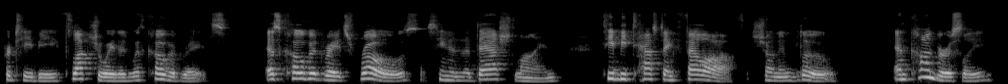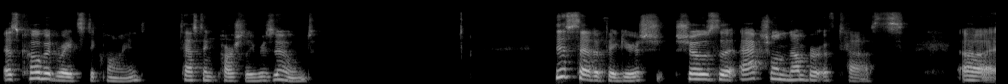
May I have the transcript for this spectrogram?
for TB fluctuated with COVID rates. As COVID rates rose, seen in the dashed line, TB testing fell off, shown in blue, and conversely, as COVID rates declined, testing partially resumed. This set of figures shows the actual number of tests, uh,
